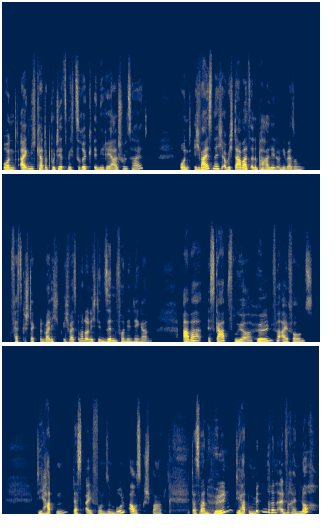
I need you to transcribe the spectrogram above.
Und eigentlich katapultiert es mich zurück in die Realschulzeit. Und ich weiß nicht, ob ich damals in einem Paralleluniversum festgesteckt bin, weil ich, ich weiß immer noch nicht den Sinn von den Dingern. Aber es gab früher Hüllen für iPhones, die hatten das iPhone-Symbol ausgespart. Das waren Hüllen, die hatten mittendrin einfach ein Loch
